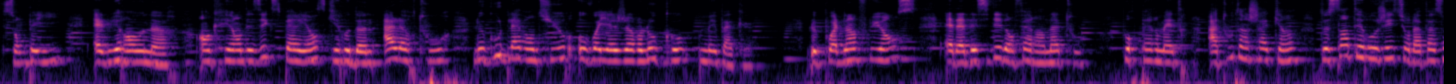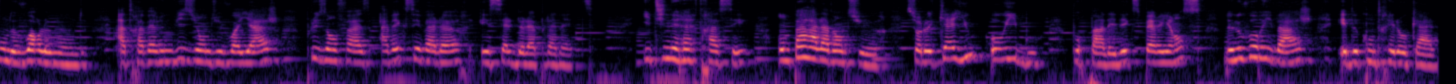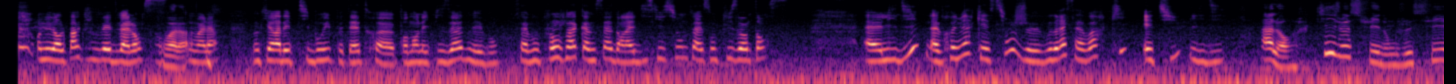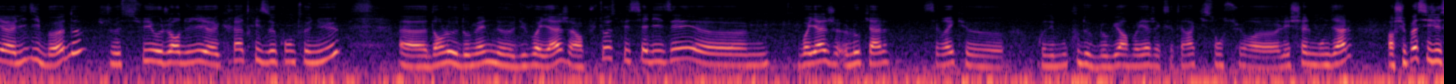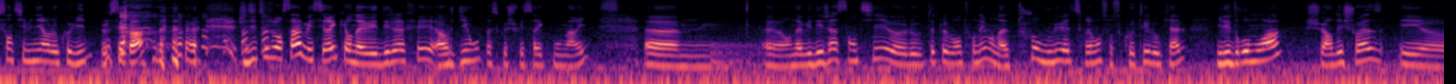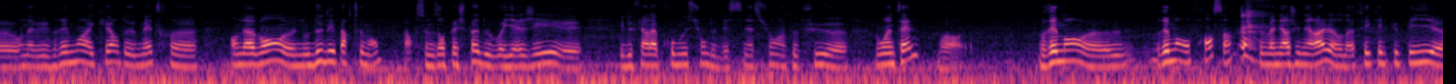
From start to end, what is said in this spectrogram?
son pays, elle lui rend honneur en créant des expériences qui redonnent à leur tour le goût de l'aventure aux voyageurs locaux, mais pas que. Le poids de l'influence, elle a décidé d'en faire un atout pour permettre à tout un chacun de s'interroger sur la façon de voir le monde, à travers une vision du voyage plus en phase avec ses valeurs et celles de la planète. Itinéraire tracé, on part à l'aventure, sur le caillou au hibou, pour parler d'expériences, de nouveaux rivages et de contrées locales. On est dans le parc Jouvet de Valence. Voilà. voilà. Donc il y aura des petits bruits peut-être euh, pendant l'épisode, mais bon, ça vous plongera comme ça dans la discussion de façon plus intense. Euh, Lydie, la première question, je voudrais savoir qui es-tu, Lydie? Alors, qui je suis? Donc je suis euh, Lydie Bod, je suis aujourd'hui créatrice de contenu dans le domaine du voyage, alors plutôt spécialisée voyage local. C'est vrai que on connaît beaucoup de blogueurs voyage, etc., qui sont sur l'échelle mondiale. Alors je sais pas si j'ai senti venir le Covid, je sais pas. je dis toujours ça, mais c'est vrai qu'on avait déjà fait. Alors je dis on parce que je fais ça avec mon mari. Euh, euh, on avait déjà senti euh, peut-être le vent tourner, mais on a toujours voulu être vraiment sur ce côté local. Il est dromois, je suis ardéchoise et on avait vraiment à cœur de mettre en avant nos deux départements. Alors ça ne nous empêche pas de voyager et, de faire la promotion de destinations un peu plus lointaines. vraiment, vraiment en France, hein, de manière générale. On a fait quelques pays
